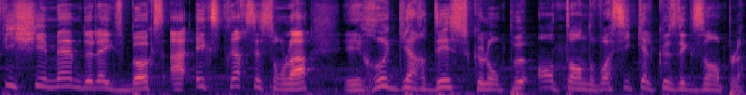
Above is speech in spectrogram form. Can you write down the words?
fichiers même de la Xbox, à extraire ces sons là et regarder ce que l'on peut entendre. Voici quelques exemples.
